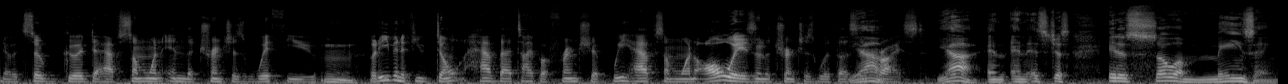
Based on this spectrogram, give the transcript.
you know it's so good to have someone in the trenches with you mm. but even if you don't have that type of friendship we have someone always in the trenches with us yeah. in christ yeah and and it's just it is so amazing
